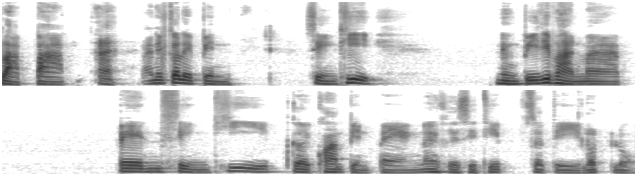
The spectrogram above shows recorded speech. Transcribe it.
ปราบปรามอะอันนี้ก็เลยเป็นสิ่งที่หนึ่งปีที่ผ่านมาเป็นสิ่งที่เกิดความเปลี่ยนแปลงนั่นคือสิทธิสตรีลดลง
